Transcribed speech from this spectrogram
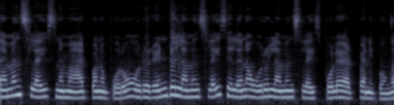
லெமன் ஸ்லைஸ் நம்ம ஆட் பண்ண போகிறோம் ஒரு ரெண்டு லெமன் ஸ்லைஸ் இல்லைன்னா ஒரு லெமன் ஸ்லைஸ் போல் ஆட் பண்ணிக்கோங்க.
